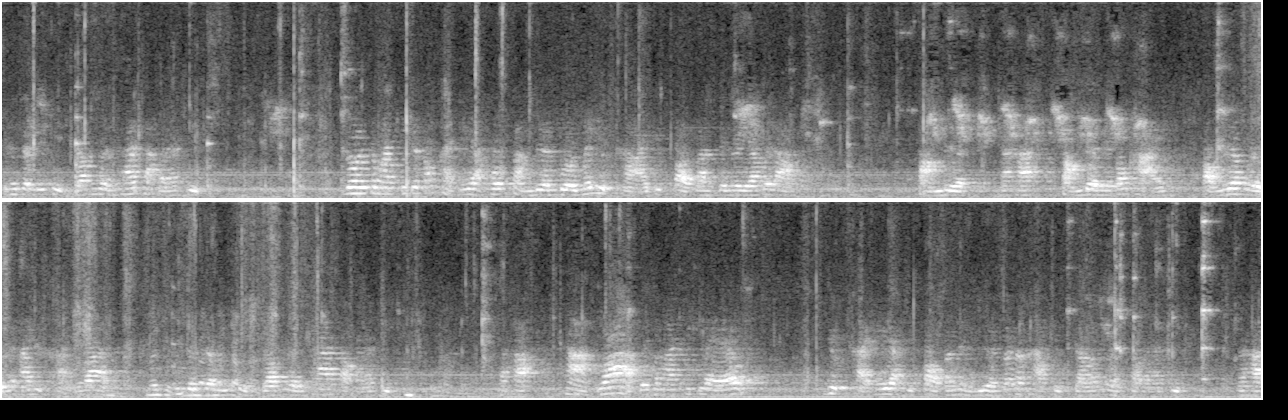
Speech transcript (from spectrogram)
จึงจะมีสิทธิ์รับเงินค่าชาปนกิจ โดยสมาชิกจะต้องขายขยะครบสามเดือนโดยไม่หยุดขายติดต่อกันเป็นระยะเวลาสามเดือนนะคะสามเดือนเนี่ยต้องขายต่อเนื่องเลยนะคะหยุดขายไม่ได้จึงจะมีสิทธิ์รับเงินค่าชาปนกิจนะคะ หากว่าเป็นสมาชิกแล้ว หยุดขายขยะติดต่อกันหนึ่งเดือนก็จะขาดสิทธิ์การรับเงินชาปนกิจนะคะ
